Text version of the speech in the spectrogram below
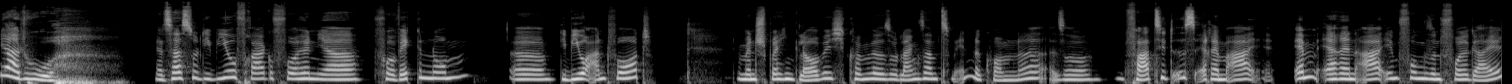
Ja, du. Jetzt hast du die Bio-Frage vorhin ja vorweggenommen, äh, die Bio-Antwort. Dementsprechend glaube ich, können wir so langsam zum Ende kommen. Ne? Also Fazit ist, RMA, mRNA-Impfungen sind voll geil.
